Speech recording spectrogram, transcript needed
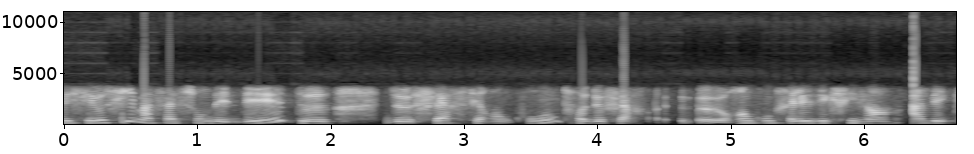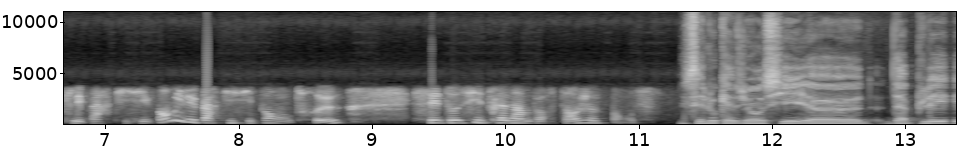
mais c'est aussi ma façon d'aider, de, de faire ces rencontres, de faire euh, rencontrer les écrivains avec les participants, mais les participants entre eux. C'est aussi très important, je pense. C'est l'occasion aussi euh, d'appeler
